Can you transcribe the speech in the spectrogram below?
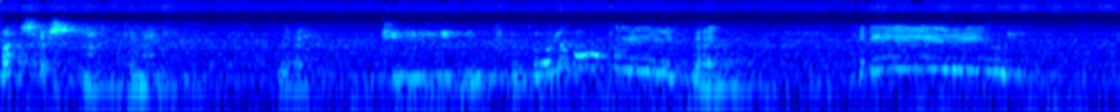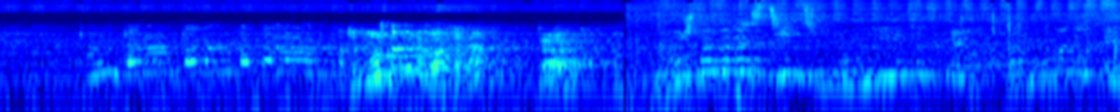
Бачиш? На, давай. Давай. Ті, малювати. Давай. Тирінь. Там-тарам-тарам-та-там. А тут можна малювати, так? Так. Можна зараз з дітьми тут приходити,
